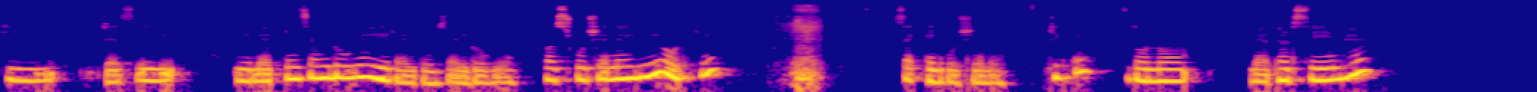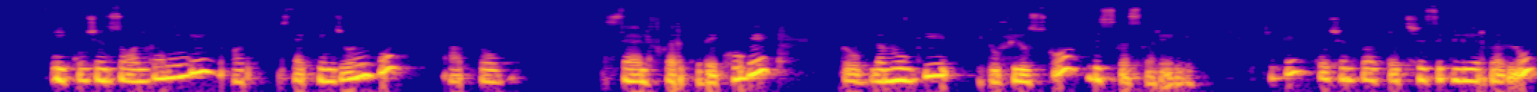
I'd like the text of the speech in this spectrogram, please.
कि जैसे ये लेफ़्ट हैंड साइड हो गया, ये राइट हैंड साइड हो गया। फ़र्स्ट क्वेश्चन है ये और ये सेकंड क्वेश्चन है, ठीक है? दोनों मेथड सेम है। एक क्वेश्चन सॉल्व करेंगे और सेकंड जो है वो आप लोग सेल्फ करके देखोगे, प्रॉब्लम होगी तो फिर उसको डिस्कस करेंगे, ठीक है? क्वेश्चन फ़र्स्ट अच्छे से क्लियर कर लो।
